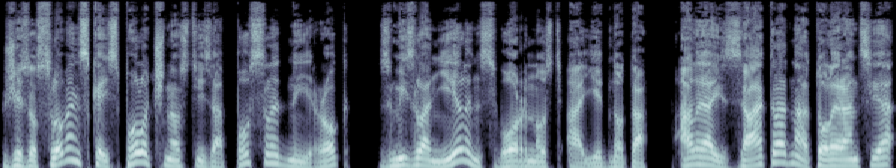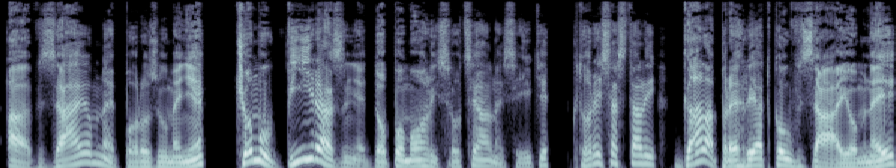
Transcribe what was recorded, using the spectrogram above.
že zo slovenskej spoločnosti za posledný rok zmizla nielen svornosť a jednota, ale aj základná tolerancia a vzájomné porozumenie, čomu výrazne dopomohli sociálne siete, ktoré sa stali gala prehliadkou vzájomnej,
